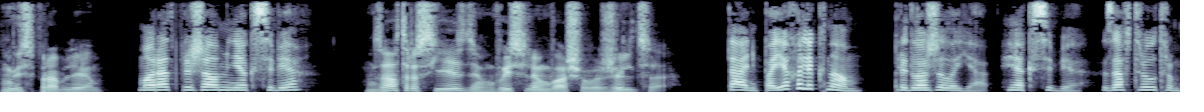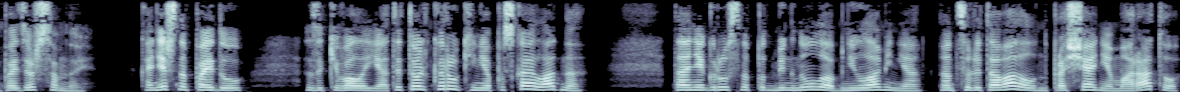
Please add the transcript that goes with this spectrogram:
Без проблем. Марат прижал меня к себе. Завтра съездим, выселим вашего жильца. Тань, поехали к нам, предложила я. Я к себе. Завтра утром пойдешь со мной? Конечно, пойду, закивала я. Ты только руки не опускай, ладно? Таня грустно подмигнула, обняла меня, отсалютовала на прощание Марату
